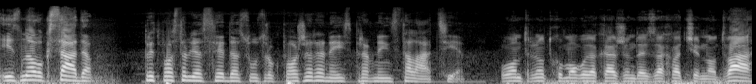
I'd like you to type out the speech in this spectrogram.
iz Novog Sada. Pretpostavlja se da su uzrok požara neispravne instalacije. U ovom trenutku mogu da kažem da je zahvaćeno dva,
